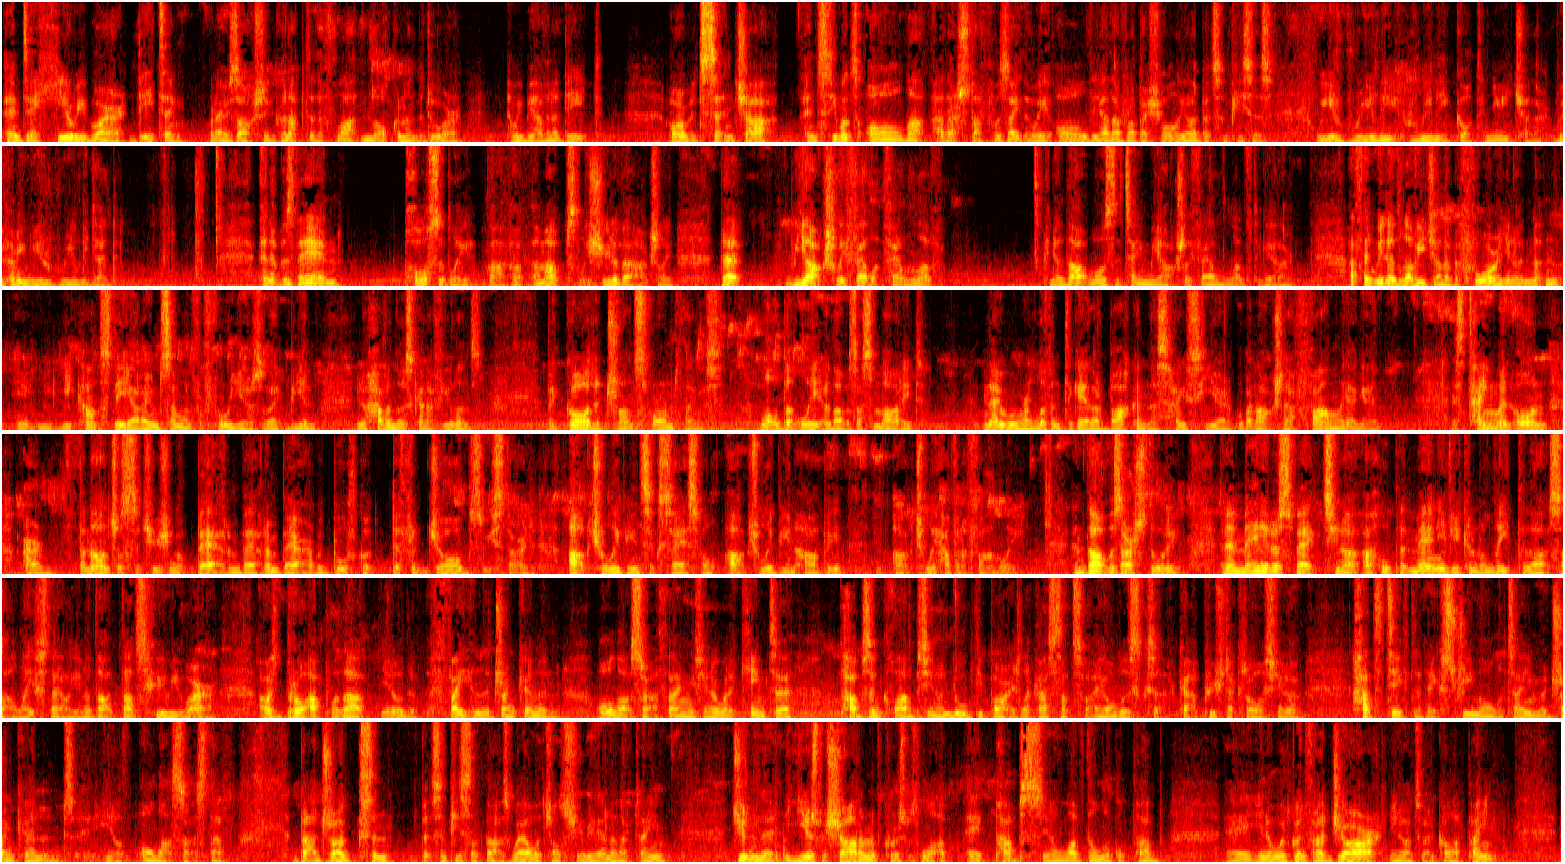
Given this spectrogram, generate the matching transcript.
And uh, here we were dating, where I was actually going up to the flat, knocking on the door, and we'd be having a date. Or we'd sit and chat and see once all that other stuff was out the way, all the other rubbish, all the other bits and pieces, we really, really got to know each other. I mean, we really did. And it was then, possibly, I'm absolutely sure of it actually, that we actually fell, fell in love. You know, that was the time we actually fell in love together. I think we did love each other before, you know, you, you can't stay around someone for four years without being, you know, having those kind of feelings. But God had transformed things. A little bit later, that was us married. Now we were living together back in this house here. We were actually a family again. As time went on, our financial situation got better and better and better. We both got different jobs. We started actually being successful, actually being happy, and actually having a family. And that was our story. And in many respects, you know, I hope that many of you can relate to that sort of lifestyle. You know, that that's who we were. I was brought up with that, you know, the, the fighting, the drinking and all that sort of things. You know, when it came to pubs and clubs, you know, nobody partied like us. That's what I always kind of pushed across, you know. Had to take it to the extreme all the time with drinking and, you know, all that sort of stuff. Of drugs and bits and pieces like that as well, which I'll show you another time during the, the years with Sharon, of course, was a lot of uh, pubs. You know, loved the local pub. Uh, you know, we'd go in for a jar. You know, that's what I'd call a pint,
